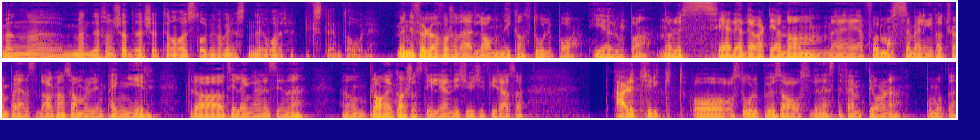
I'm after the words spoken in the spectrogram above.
Men, men det som skjedde 6.1, stormingkongressen, det var ekstremt alvorlig. Men du føler at fortsatt er et land de kan stole på i Europa? Når du ser det de har vært igjennom Jeg får masse meldinger fra Trump hver eneste dag. Han samler inn penger fra tilhengerne sine. Han planlegger kanskje å stille igjen i 2024. Altså, er det trygt å stole på USA også de neste 50 årene? på en måte?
